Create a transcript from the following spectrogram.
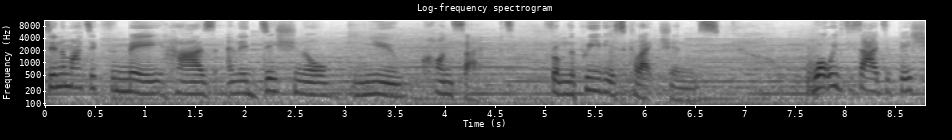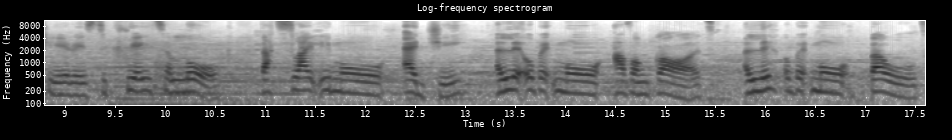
Cinematic for me has an additional new concept from the previous collections. What we've decided this year is to create a look that's slightly more edgy, a little bit more avant-garde, a little bit more bold,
